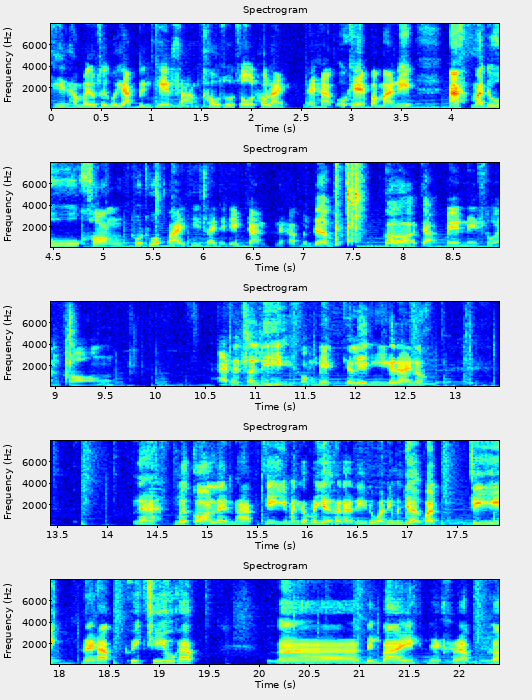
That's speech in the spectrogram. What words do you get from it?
ที่ทำให้รู้สึกว่าอยากดึงเกรด3เข้าสู่โซเท่าไหร่นะครับ โอเค ประมาณนี้ อะ มาดูของทั่ว ๆ ไปที่ใส่ในเด็กกันนะครับ เหมือนเดิม ก็จะเป็นในส่วนของ อ c เซสซอรี่ของเด็กจะเรียกอย่างนี้ก็ได้เนาะนะเมื่อก่อนเล่นภาค G มันก็ไม่เยอะขนาดนี้ทุกวันนี้มันเยอะกว่า G อีกนะครับ Quick Chill ครับอ่าหนึ่งใบนะครับ ก็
